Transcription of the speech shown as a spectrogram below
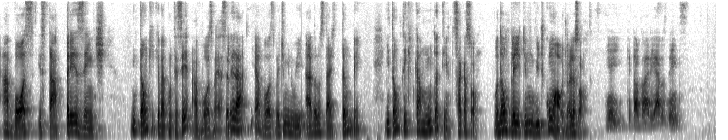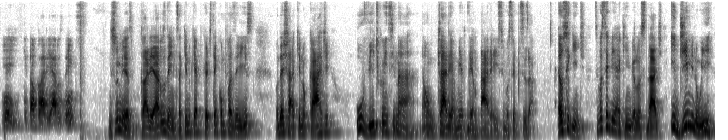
a voz está presente. Então, o que, que vai acontecer? A voz vai acelerar e a voz vai diminuir a velocidade também. Então, tem que ficar muito atento, saca só. Vou dar um play aqui num vídeo com áudio, olha só. E aí, que tal clarear os dentes? E aí, que tal clarear os dentes? Isso mesmo, clarear os dentes. Aqui no CapCut tem como fazer isso. Vou deixar aqui no card o vídeo que eu ensino a dar um clareamento dentário aí, se você precisar. É o seguinte, se você vier aqui em velocidade e diminuir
